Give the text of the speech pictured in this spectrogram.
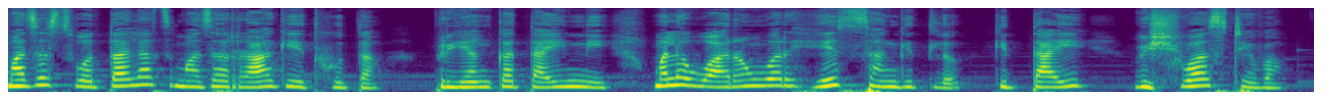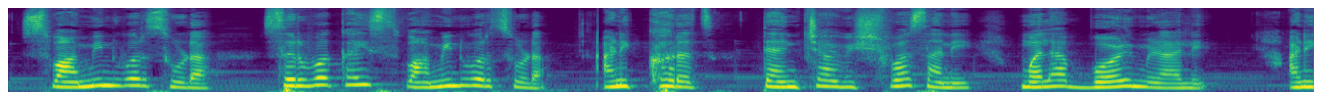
माझा स्वतःलाच माझा राग येत होता. प्रियांका ताईंनी मला वारंवार हेच सांगितलं की ताई विश्वास ठेवा. स्वामींवर सोडा. सर्व काही स्वामींवर सोडा. आणि खरंच त्यांच्या विश्वासाने मला बळ मिळाले. आणि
